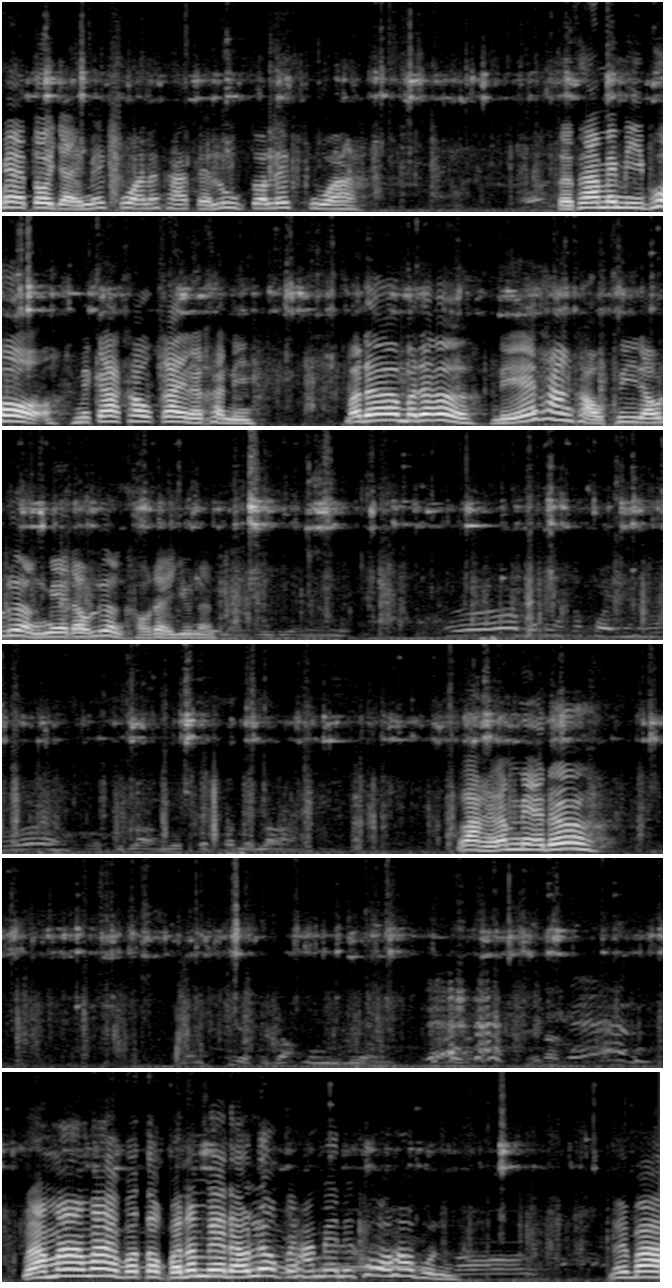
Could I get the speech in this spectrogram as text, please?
แม่ตัวใหญ่ไม่กลัวนะคะ แต่ลูกตัวเล็กกลัว แต่ถ้าไม่มีพ่อไม่กล้าเข้าใกล้นะคะนี่ มาเด้อมาเด้อเดี๋ยวทางเขาฟรีดาเรื่องแม่ดาเรื่องเขาได้อยู่นั่นล่างรถกับท่านในล่างล้างให้น้ำแน่เด้อเกี่ยวขยะมองเรื่อมามามาบ่ต้องไปน้ำแม่ดาวเรื่องไปหาแม่นิโคเฮาพุ่นบายบา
